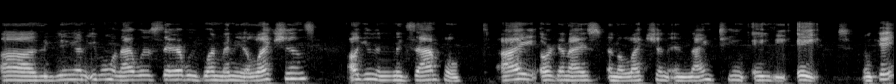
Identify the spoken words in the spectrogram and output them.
Uh, the union, even when I was there, we won many elections. I'll give you an example. I organized an election in 1988. Okay.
